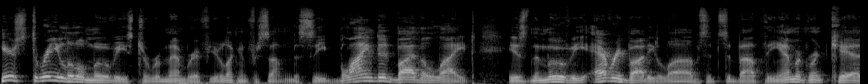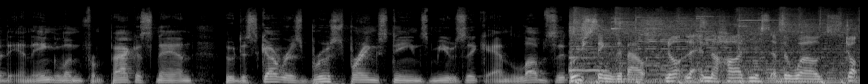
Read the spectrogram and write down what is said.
Here's three little movies to remember if you're looking for something to see. Blinded by the Light is the movie everybody loves. It's about the immigrant kid in England from Pakistan who discovers Bruce Springsteen's music and loves it. Bruce sings about not letting the hardness of the world stop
